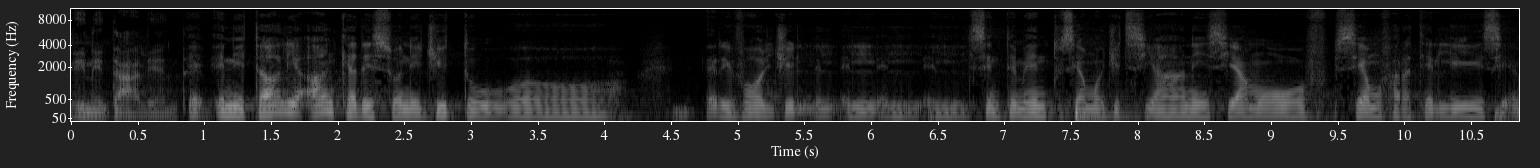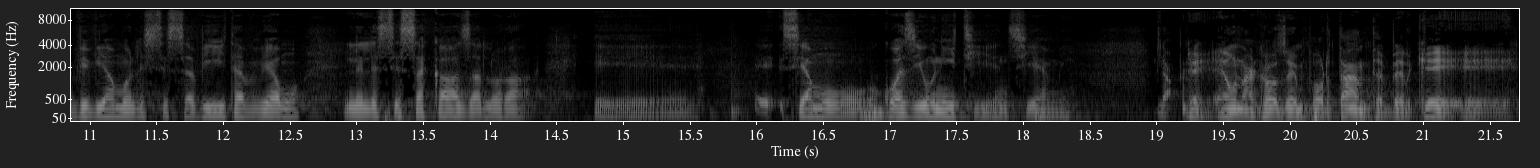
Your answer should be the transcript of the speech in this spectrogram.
in Italia. intendo. E in Italia, anche adesso in Egitto, oh, rivolge il, il- il- il sentimento, siamo egiziani, siamo, siamo fratelli, viviamo la stessa vita, viviamo nella stessa casa, allora eh, eh, siamo quasi uniti insieme. No, è una cosa importante perché è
